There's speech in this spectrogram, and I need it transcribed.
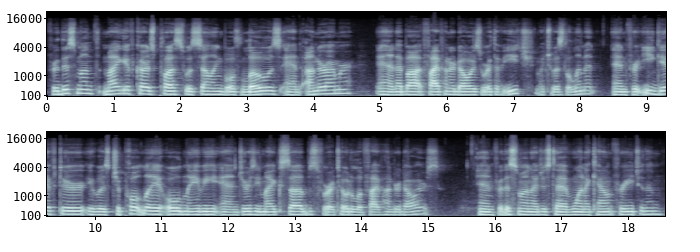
For this month, My Gift Cards Plus was selling both Lowe's and Under Armour, and I bought $500 worth of each, which was the limit. And for eGifter, it was Chipotle, Old Navy, and Jersey Mike subs for a total of $500. And for this one, I just have one account for each of them.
